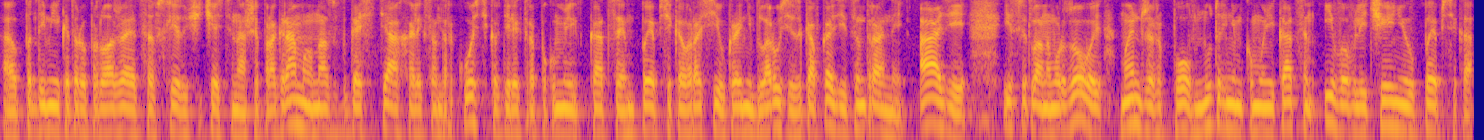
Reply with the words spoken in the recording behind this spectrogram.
пандемии, которая продолжается в следующей части нашей программы. У нас в гостях Александр Костиков, директор по коммуникациям Пепсика в России, Украине, Беларуси, Закавказье и Центральной Азии, и Светлана Мурзова, менеджер по внутренним коммуникациям и вовлечению Пепсика.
